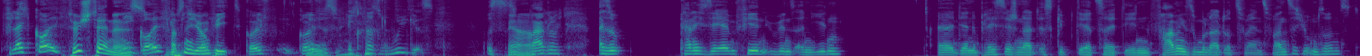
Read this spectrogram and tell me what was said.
Vielleicht Golf. Tischtennis. Nee, Golf Gibt's hab nicht ich irgendwie. überlegt. Golf, Golf Oh. ist echt was Ruhiges. Es Ja. war, glaube ich, also kann ich sehr empfehlen, übrigens an jeden, äh, der eine Playstation hat. Es gibt derzeit den Farming Simulator 22 umsonst.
